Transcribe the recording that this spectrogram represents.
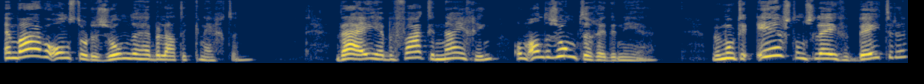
en waar we ons door de zonde hebben laten knechten. Wij hebben vaak de neiging om andersom te redeneren. We moeten eerst ons leven beteren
